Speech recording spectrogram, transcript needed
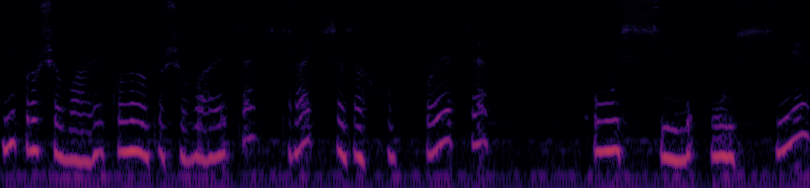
І прошиваю. Коли ви прошиваєте, старайтеся захопити усі, усі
